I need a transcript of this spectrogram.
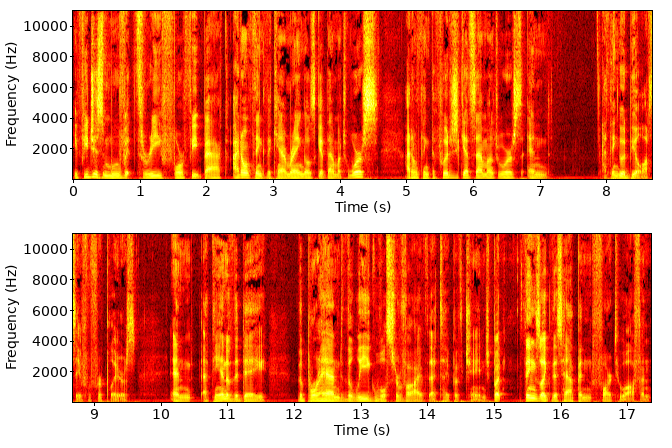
if you just move it three, four feet back, I don't think the camera angles get that much worse. I don't think the footage gets that much worse, and I think it would be a lot safer for players. And at the end of the day, the brand, the league will survive that type of change. But things like this happen far too often,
